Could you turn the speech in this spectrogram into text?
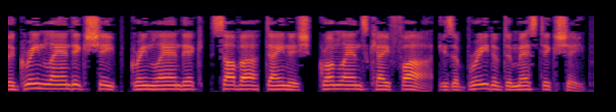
The Greenlandic sheep Greenlandic, Suva Danish, is a breed of domestic sheep.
